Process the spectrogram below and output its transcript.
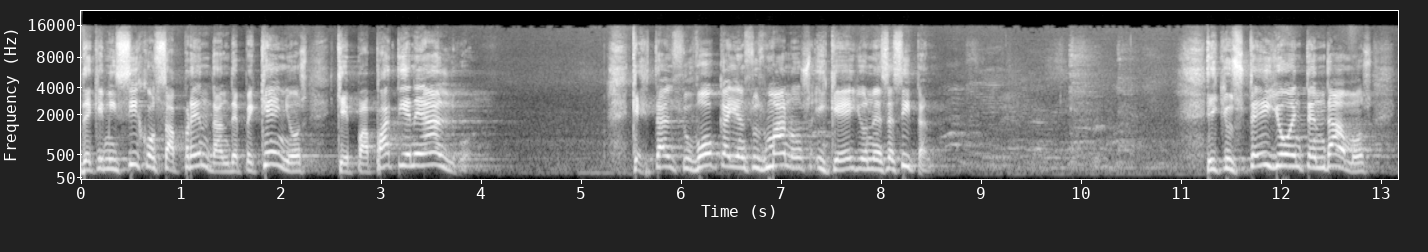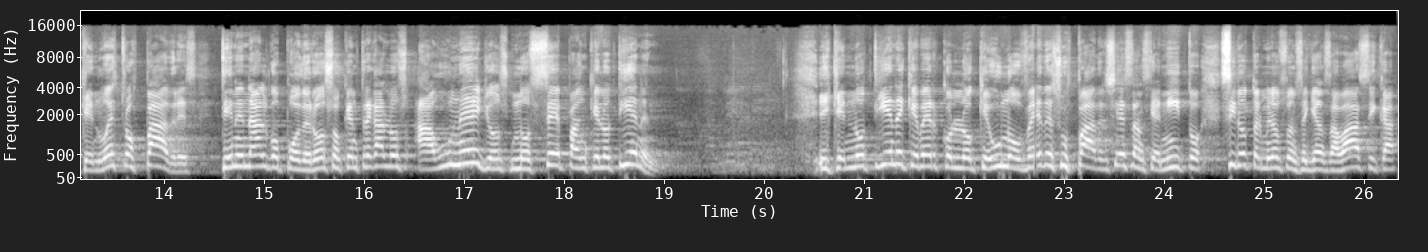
De que mis hijos aprendan de pequeños que papá tiene algo que está en su boca y en sus manos y que ellos necesitan. Y que usted y yo entendamos que nuestros padres tienen algo poderoso que entregarlos, aún ellos no sepan que lo tienen. Y que no tiene que ver con lo que uno ve de sus padres, si es ancianito, si no terminó su enseñanza básica,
